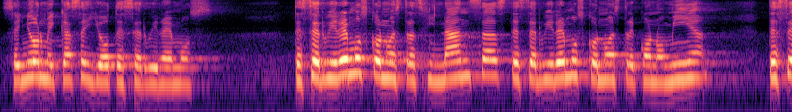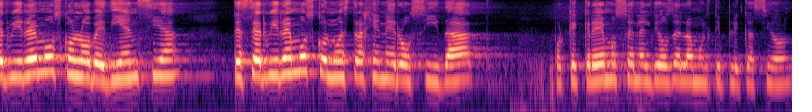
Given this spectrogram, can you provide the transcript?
Señor, mi casa y yo te serviremos. Te serviremos con nuestras finanzas, te serviremos con nuestra economía, te serviremos con la obediencia, te serviremos con nuestra generosidad, porque creemos en el Dios de la multiplicación.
